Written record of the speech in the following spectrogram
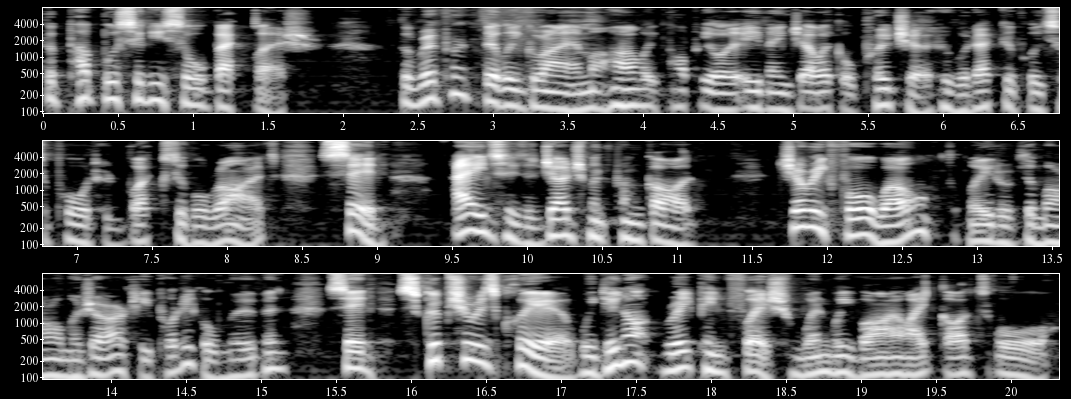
The publicity saw backlash. The Reverend Billy Graham, a highly popular evangelical preacher who had actively supported black civil rights, said, AIDS is a judgment from God. Jerry Falwell, the leader of the moral majority political movement, said, Scripture is clear. We do not reap in flesh when we violate God's law.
